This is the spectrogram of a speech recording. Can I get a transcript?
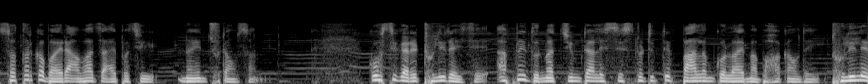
सतर्क भएर आवाज आएपछि नयन छुटाउँछन्। कोसी गरे ठुली रहेछ आफ्नै धुनमा चिम्टाले सिस्नो टिप्ते पालमको लयमा भहकाउँदै ठुलीले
